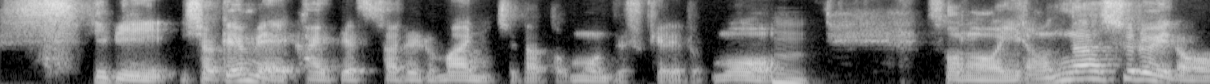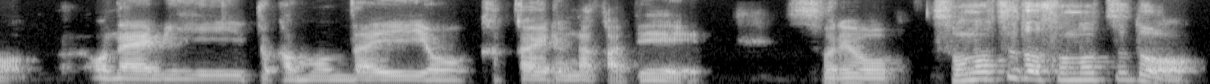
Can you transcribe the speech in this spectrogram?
日々一生懸命解決される毎日だと思うんですけれども、うんそのいろんな種類のお悩みとか問題を抱える中で、それをその都度その都度、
